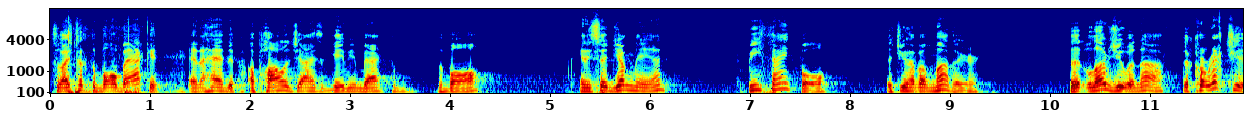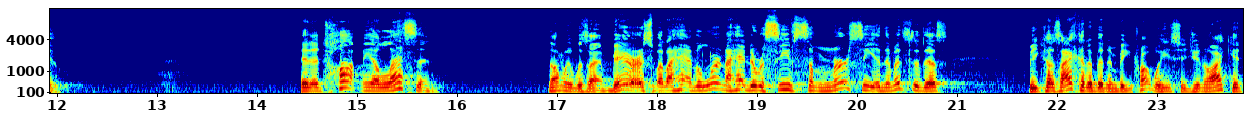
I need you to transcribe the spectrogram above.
So I took the ball back and, and I had to apologize and gave him back the, the ball. And he said, Young man, be thankful that you have a mother that loves you enough to correct you. And it taught me a lesson. Not only was I embarrassed, but I had to learn. I had to receive some mercy in the midst of this because I could have been in big trouble. He said, You know, I could,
